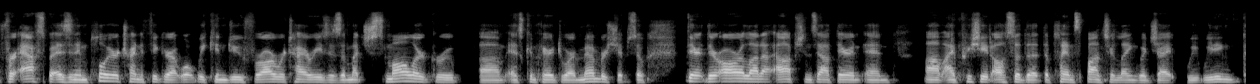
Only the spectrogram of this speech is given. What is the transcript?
for AFSPA as an employer trying to figure out what we can do for our retirees as a much smaller group um, as compared to our membership. So there there are a lot of options out there, and, and um, I appreciate also the the plan sponsor language. I we, we didn't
